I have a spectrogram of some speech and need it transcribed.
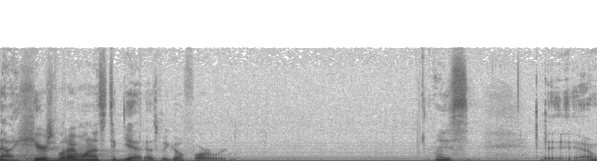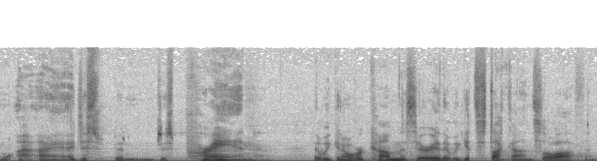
Now, here's what I want us to get as we go forward. Uh, I just, I just been just praying that we can overcome this area that we get stuck on so often.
